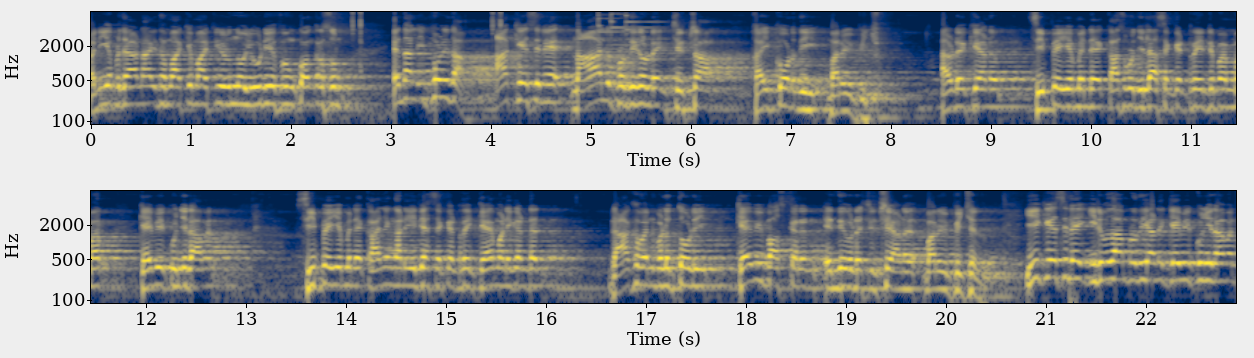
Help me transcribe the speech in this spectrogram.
വലിയ പ്രചാരണായുധമാക്കി മാറ്റിയിരുന്നു യു ഡി എഫും കോൺഗ്രസും. എന്നാൽ ഇപ്പോഴിതാ ആ കേസിലെ നാല് പ്രതികളുടെ ശിക്ഷ ഹൈക്കോടതി മരവിപ്പിച്ചു. അവിടെയൊക്കെയാണ് സി പി ഐ എമ്മിന്റെ കാസർഗോഡ് ജില്ലാ secretariat member K V Kunhiraman C P I എമ്മിന്റെ Kanhangad area secretary K Manikandan Raghavan Velutholi K V Bhaskaran എന്നിവരുടെ ശിക്ഷയാണ് മരവിപ്പിച്ചത്. ഈ കേസിലെ ഇരുപതാം പ്രതിയാണ് കെ വി കുഞ്ഞിരാമൻ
